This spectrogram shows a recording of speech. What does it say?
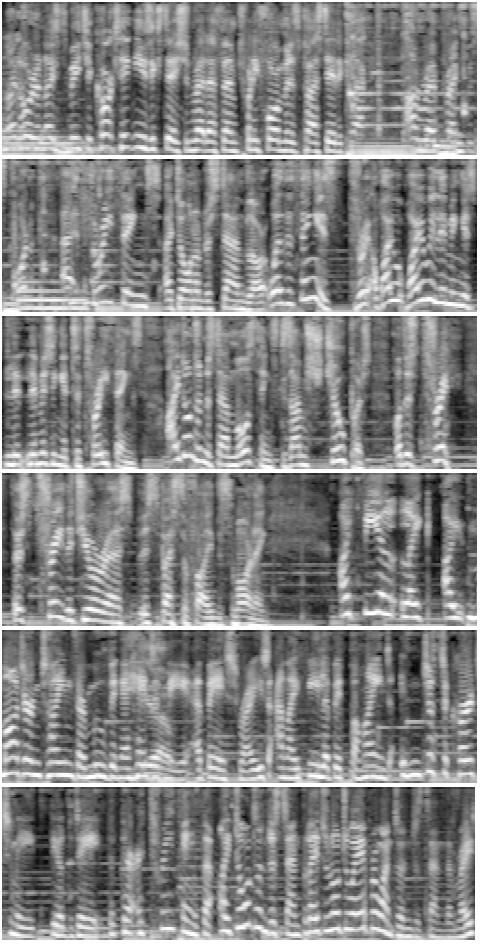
Niall Horan, nice to meet you. Cork's hit music station, Red FM, 24 minutes past 8 o'clock on Red Breakfast. Morning. Uh, three things I don't understand, Laura. Well, the thing is, three, why, why are we limiting it, li- limiting it to three things? I don't understand most things because I'm stupid, but there's three, there's three that you're uh, specifying this morning. I feel like I modern times are moving ahead Yeah. of me a bit, right? And I feel a bit behind. It just occurred to me the other day that there are three things that I don't understand, but I don't know do I ever want to understand them, right?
